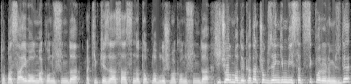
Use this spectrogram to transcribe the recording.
topa sahip olma konusunda, rakip ceza sahasında topla buluşma konusunda hiç olmadığı kadar çok zengin bir istatistik var önümüzde.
